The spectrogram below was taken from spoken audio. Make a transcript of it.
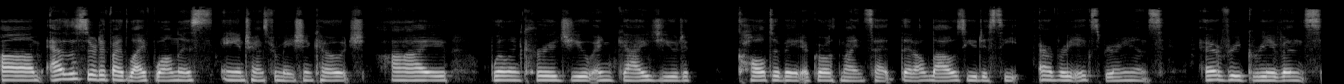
um, as a certified life wellness and transformation coach, I will encourage you and guide you to cultivate a growth mindset that allows you to see every experience, every grievance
